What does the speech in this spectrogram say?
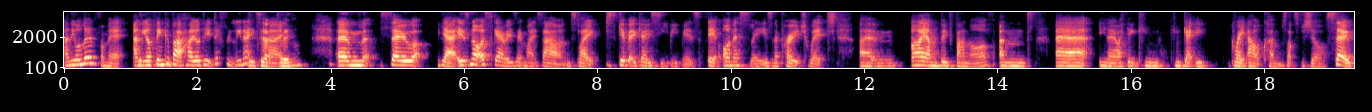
and you'll learn from it and you'll think about how you'll do it differently next exactly. time. Um, so yeah, it's not as scary as it might sound. Like, just give it a go, CBBs. It honestly is an approach which um, I am a big fan of, and uh, you know, I think can can get you great outcomes, that's for sure. So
